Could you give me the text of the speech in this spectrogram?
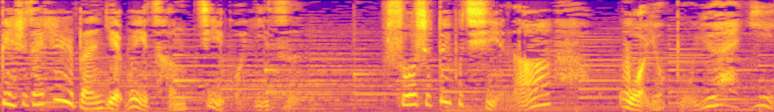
便是在日本也未曾寄过一字。说是对不起呢，我又不愿意。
